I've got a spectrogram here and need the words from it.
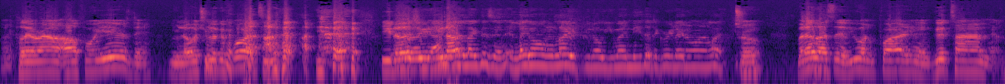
and play around all four years, then you know what you're looking forward to. you know what you, I you at know. like this, and, and later on in life, you know, you might need that degree later on in life. you True. know. But as I said, if you want to party and good time and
